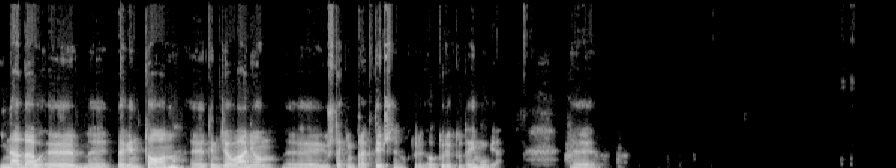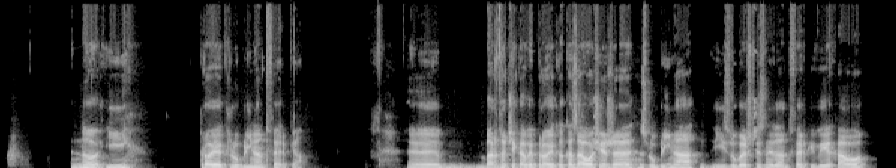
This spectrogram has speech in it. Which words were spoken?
i nadał y, pewien ton tym działaniom już takim praktycznym, o których tutaj mówię. No i projekt Lublin-Antwerpia. E, bardzo ciekawy projekt. Okazało się, że z Lublina i z Lubelszczyzny do Antwerpii wyjechało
